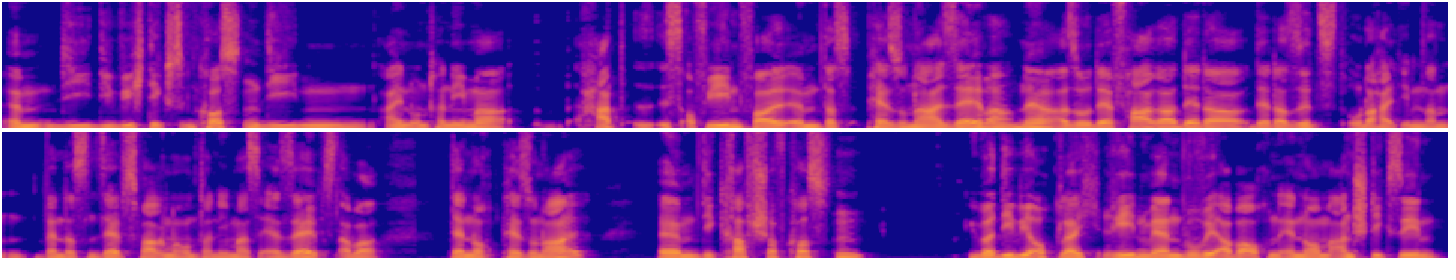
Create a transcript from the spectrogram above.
ähm, die, die wichtigsten Kosten, die ein Unternehmer hat, ist auf jeden Fall ähm, das Personal selber, ne? also der Fahrer, der da, der da sitzt, oder halt eben dann, wenn das ein selbstfahrender Unternehmer ist, er selbst, aber dennoch Personal, ähm, die Kraftstoffkosten, über die wir auch gleich reden werden, wo wir aber auch einen enormen Anstieg sehen,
